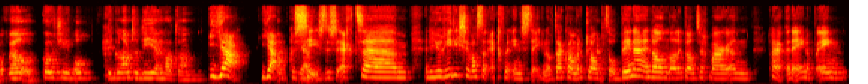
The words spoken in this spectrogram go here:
Ofwel coaching op de klanten die je had dan. Ja, ja, ja, precies. Dus echt, en de juridische was dan echt mijn insteek nog. Daar kwamen de klanten op binnen en dan had ik dan zeg maar een, nou een één op één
